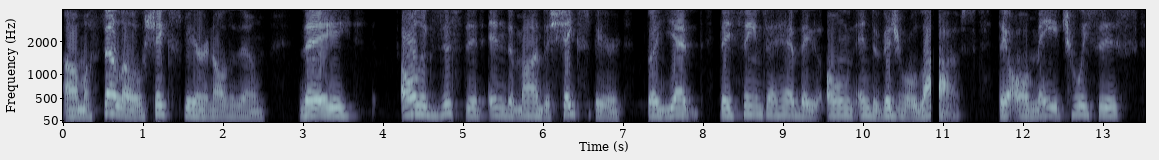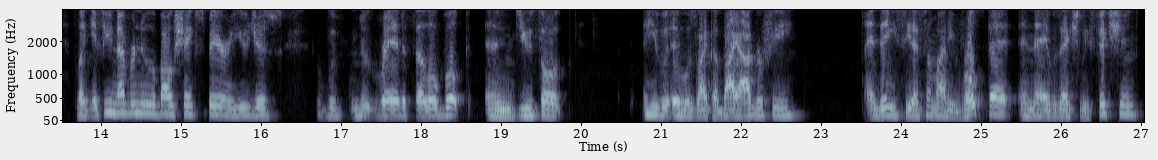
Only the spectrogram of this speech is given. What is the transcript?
um Othello, Shakespeare, and all of them, they all existed in the mind of Shakespeare, but yet they seem to have their own individual lives. They all made choices. Like if you never knew about Shakespeare and you just read Othello book and you thought he it was like a biography, and then you see that somebody wrote that and that it was actually fiction.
